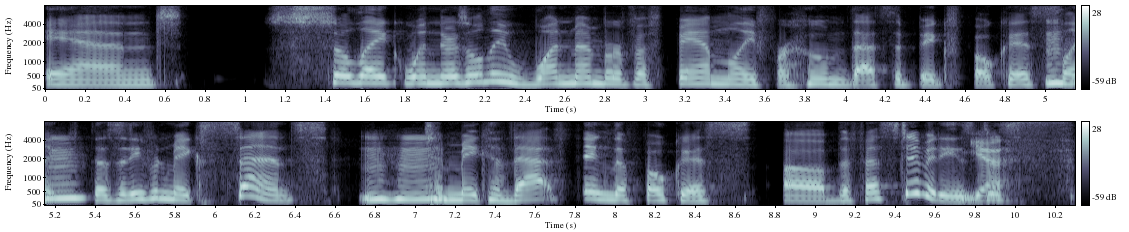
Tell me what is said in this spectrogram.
And so like when there's only one member of a family for whom that's a big focus, Mhm. like does it even make sense Mhm. to make that thing the focus of the festivities? Yes.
